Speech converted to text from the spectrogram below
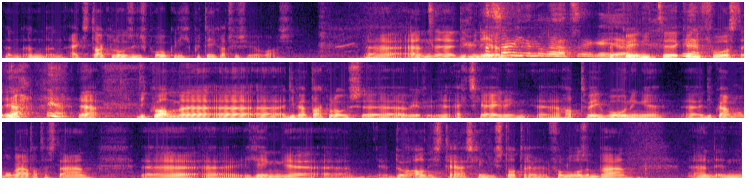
een, een, een ex-dakloze gesproken die hypotheekadviseur was. Eh, en eh, die meneer... Dat zou je inderdaad zeggen, Dat ja. kun je niet, eh, kun je Ja. niet voorstellen. Ja, Ja. ja. Die kwam, die werd dakloos, weer in een echtscheiding, had twee woningen, die kwamen onder water te staan. Ging, door al die stress ging hij stotteren, verloor zijn baan. En in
